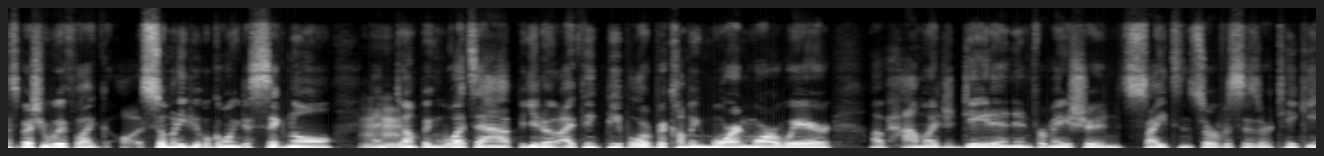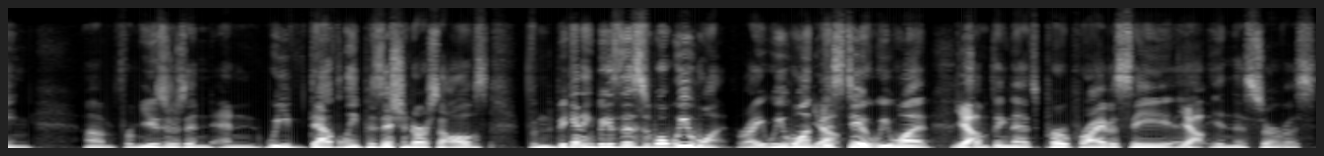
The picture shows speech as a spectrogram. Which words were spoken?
especially with like uh, so many people going to Signal and dumping WhatsApp. You know, I think people are becoming more and more aware of how much data and information sites and services are taking. Um, from users and and we've definitely positioned ourselves from the beginning because this is what we want right we want Yeah. this too we want Yeah. something that's pro privacy Yeah. in this service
